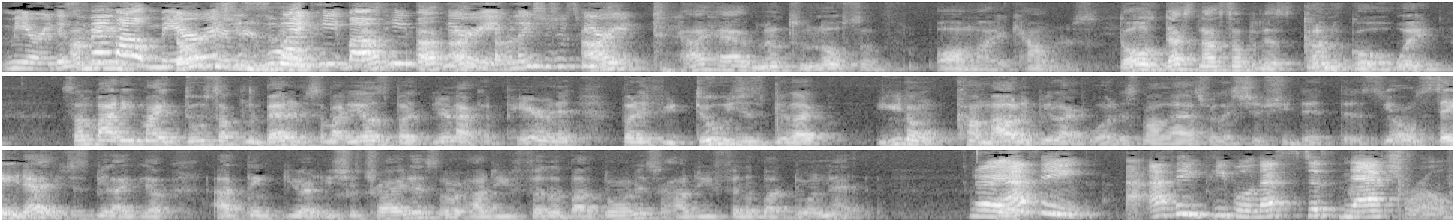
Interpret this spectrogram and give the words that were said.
married. This I is mean, about marriage. This is wrong. like people about I- people. I- period. Relationships. Period. I I have mental notes of all my encounters. Those that's not something that's gonna go away. Somebody might do something better than somebody else, but you're not comparing it. But if you do, you just be like, you don't come out and be like, well, this is my last relationship. She did this. You don't say that. You just be like, yo, I think you you should try this, or how do you feel about doing this, or how do you feel about doing that? right. I think. I think people. That's just natural.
